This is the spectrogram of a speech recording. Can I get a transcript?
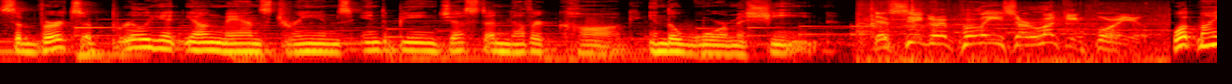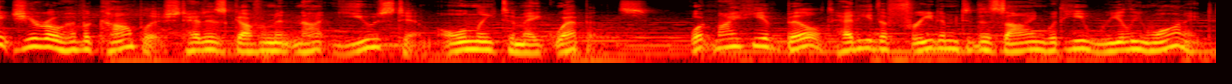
subverts a brilliant young man's dreams into being just another cog in the war machine. The secret police are looking for you. What might Jiro have accomplished had his government not used him only to make weapons? What might he have built had he the freedom to design what he really wanted?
